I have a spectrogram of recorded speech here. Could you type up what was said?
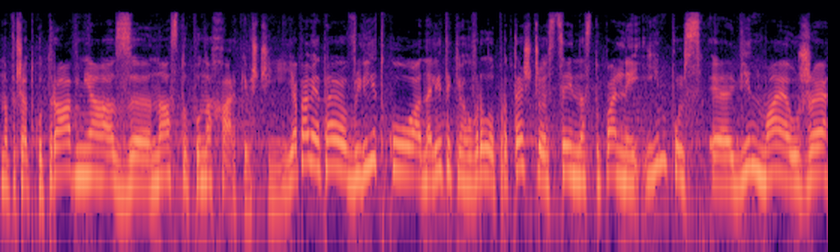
на початку травня з наступу на Харківщині. Я пам'ятаю, влітку аналітики говорили про те, що ось цей наступальний імпульс е, він має вже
